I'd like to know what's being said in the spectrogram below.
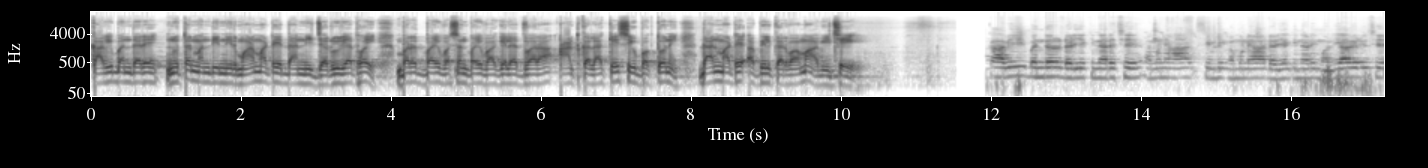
કાવ્ય બંદરે નૂતન મંદિર નિર્માણ માટે દાનની જરૂરિયાત હોય, ભરતભાઈ, વસંતભાઈ વાઘેલા દ્વારા આઠ કલાકે શિવભક્તોને દાન માટે અપીલ કરવામાં આવી છે. કાવી બંદર દરિયા કિનારે છે. અમને આ શિવલિંગ, અમને આ દરિયા કિનારે મળી આવેલું છે.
